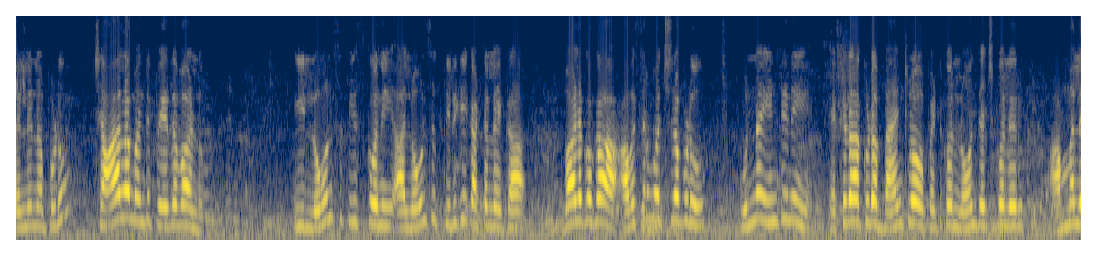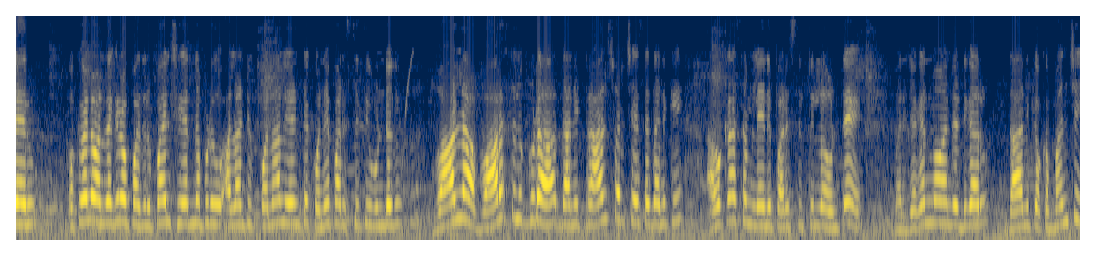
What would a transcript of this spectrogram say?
వెళ్ళినప్పుడు చాలా మంది పేదవాళ్ళు ఈ లోన్స్ తీసుకొని ఆ లోన్స్ తిరిగి కట్టలేక వాళ్ళకు ఒక అవసరం వచ్చినప్పుడు ఉన్న ఇంటిని ఎక్కడా కూడా బ్యాంక్లో పెట్టుకొని లోన్ తెచ్చుకోలేరు అమ్మలేరు. ఒకవేళ వాళ్ళ దగ్గర ఒక పది రూపాయలు చేరినప్పుడు అలాంటివి కొనాలి అంటే కొనే పరిస్థితి ఉండదు. వాళ్ళ వారసులకు కూడా దాన్ని ట్రాన్స్ఫర్ చేసేదానికి అవకాశం లేని పరిస్థితుల్లో ఉంటే మరి జగన్మోహన్ రెడ్డి గారు దానికి ఒక మంచి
